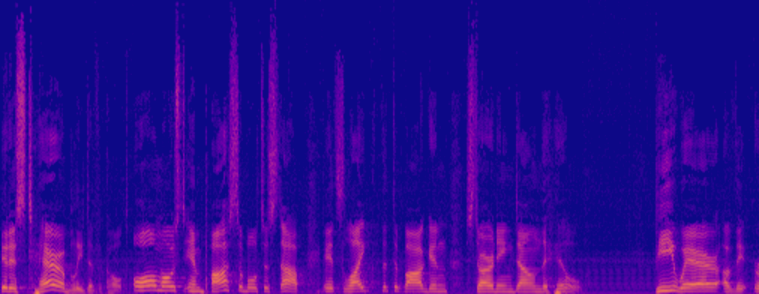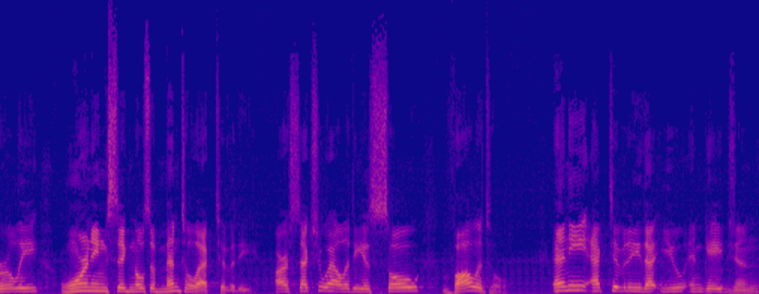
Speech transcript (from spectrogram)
it is terribly difficult, almost impossible to stop. It's like the toboggan starting down the hill. Beware of the early warning signals of mental activity. Our sexuality is so volatile. Any activity that you engage in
